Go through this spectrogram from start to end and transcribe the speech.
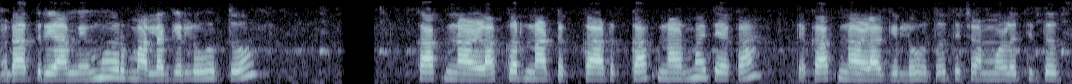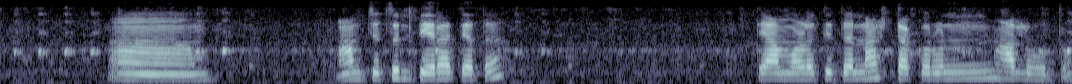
रात्री आम्ही मोहरमाला गेलो होतो. काकनाळला कर्नाटक काट काकनाळ माहिती आहे का? त्या काकनाळला गेलो होतो. त्याच्यामुळं तिथंच आमचे चुलते राहत्यात त्यामुळं तिथं नाश्ता करून आलो होतो.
